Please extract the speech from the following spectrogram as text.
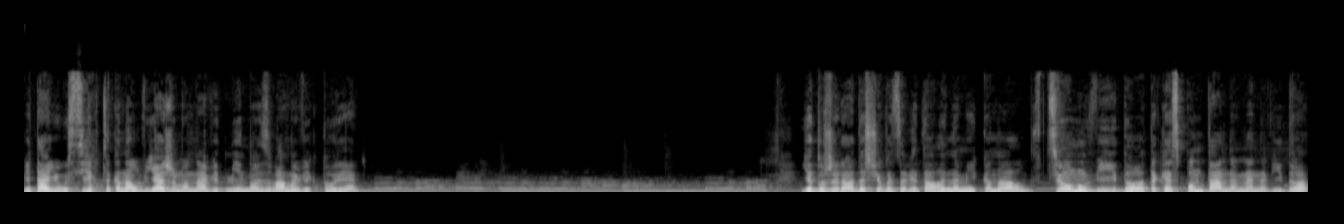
Вітаю усіх! Це канал В'яжемо на відмінно. З вами Вікторія. Я дуже рада, що ви завітали на мій канал. В цьому відео, таке спонтанне в мене відео,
